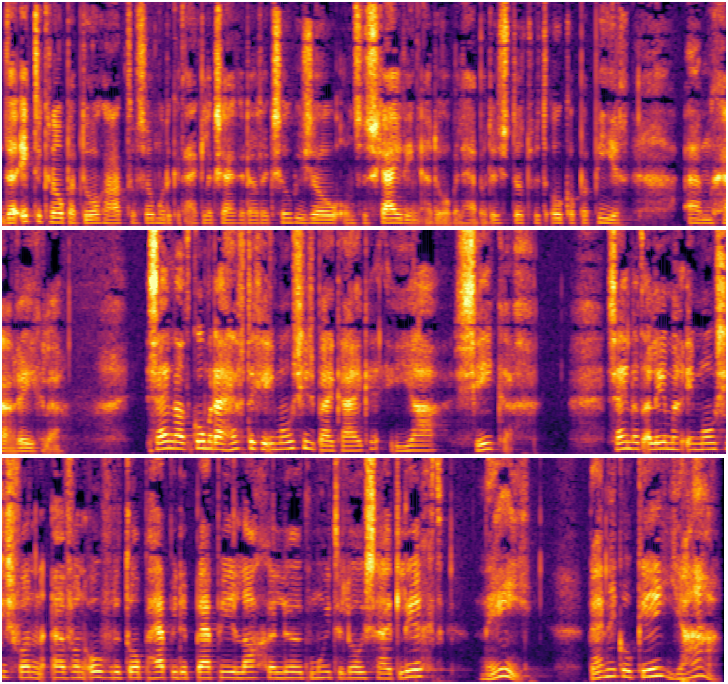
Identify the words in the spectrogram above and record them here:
dat ik de knoop heb doorgehakt, of zo moet ik het eigenlijk zeggen, dat ik sowieso onze scheiding erdoor wil hebben. Dus dat we het ook op papier um, gaan regelen. Zijn dat, komen daar heftige emoties bij kijken? Ja, zeker. Zijn dat alleen maar emoties van, uh, van over de top, happy de peppy, lachen, leuk, moeiteloosheid, licht? Nee. Ben ik oké? Ja.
